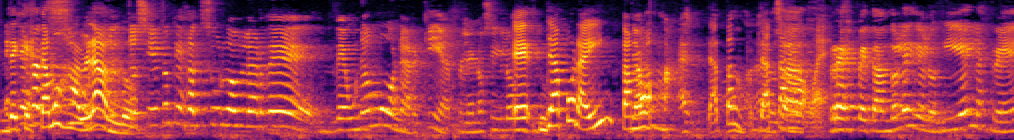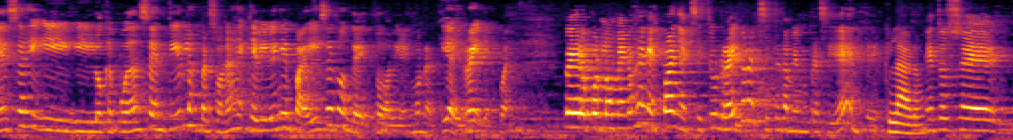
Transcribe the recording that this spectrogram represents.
Es ¿de que qué es estamos absurdo. hablando? Yo siento que es absurdo hablar de, de una monarquía en pleno siglo Eh, XXI. ya por ahí estamos... mal, ya ya O sea, estamos, bueno. respetando la ideología y las creencias y, y lo que puedan sentir las personas que viven en países donde todavía hay monarquía, hay reyes, pues. Pero por lo menos en España existe un rey, pero existe también un presidente. Claro. Entonces,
